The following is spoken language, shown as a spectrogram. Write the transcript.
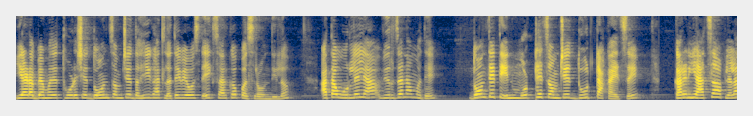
या डब्यामध्ये थोडेसे दोन चमचे दही घातलं ते व्यवस्थित एकसारखं पसरवून दिलं. आता उरलेल्या विरजनामध्ये दोन ते तीन मोठे चमचे दूध टाकायचे कारण याचं आपल्याला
